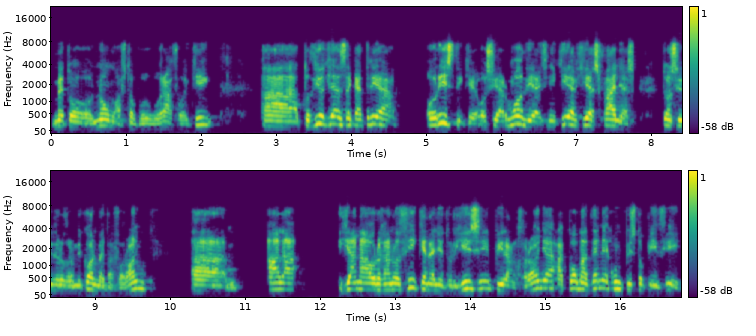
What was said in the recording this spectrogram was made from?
με το νόμο αυτό που γράφω εκεί. Το 2013 ορίστηκε ως η αρμόδια Εθνική Αρχή Ασφάλειας των Σιδηροδρομικών Μεταφορών, αλλά για να οργανωθεί και να λειτουργήσει πήραν χρόνια, ακόμα δεν έχουν πιστοποιηθεί.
